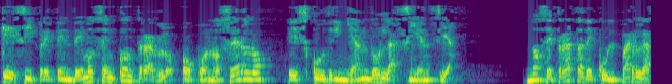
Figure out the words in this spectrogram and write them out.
que si pretendemos encontrarlo o conocerlo escudriñando la ciencia. No se trata de culpar la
